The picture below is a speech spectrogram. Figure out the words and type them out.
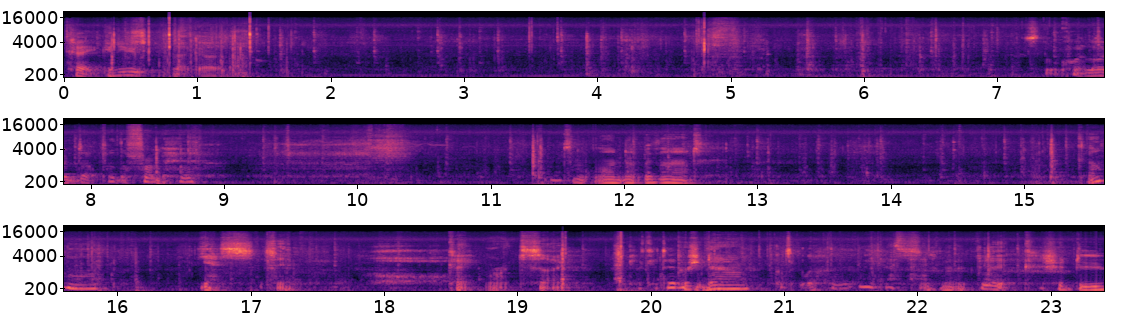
Okay, can you let go of that? Not quite lined up at the front here. It's not lined up with that. Come on. Yes, it's in. Okay, right, so Click it in. push it down. It's gonna hurt me. Yes, it's gonna click. Should do.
